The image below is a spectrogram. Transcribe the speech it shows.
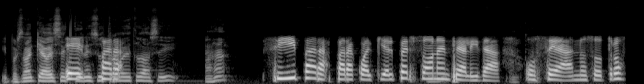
y personas que a veces eh, tienen su trabajo así. Sí, para, para cualquier persona en realidad. O sea, nosotros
